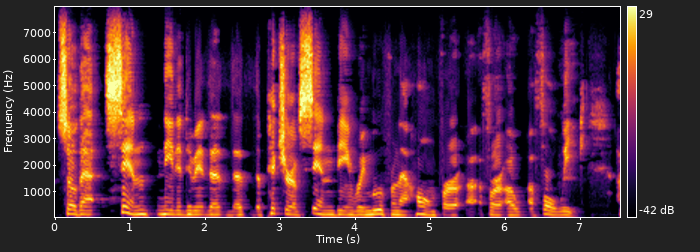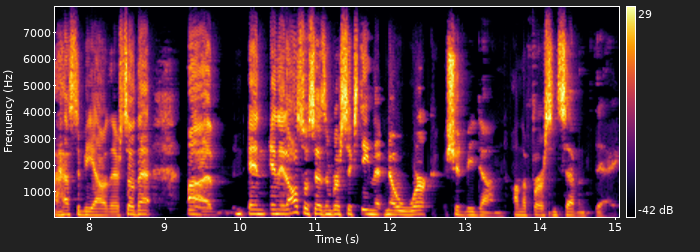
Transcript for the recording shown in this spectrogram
So that sin needed to be the, the, the picture of sin being removed from that home for uh, for a, a, full week uh, has to be out of there. So that uh, and and it also says in verse 16 that no work should be done on the first and seventh day.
